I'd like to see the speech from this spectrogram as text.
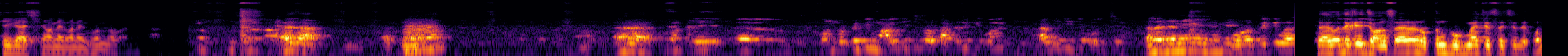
ঠিক আছে অনেক অনেক ধন্যবাদ। হ্যাঁ, দেখি জনসনের নতুন বুক ম্যাচ এসেছে দেখুন।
